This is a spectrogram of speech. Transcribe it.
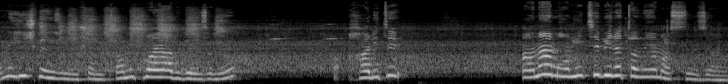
Ama hiç benzemiyor Hamit. Hamit bayağı bir benzemiyor. Ha- Halit'i Anam Hamit'i bile tanıyamazsınız yani.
